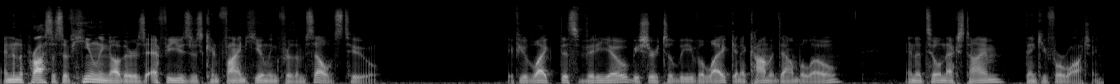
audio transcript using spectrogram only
And in the process of healing others, FE users can find healing for themselves too. If you liked this video, be sure to leave a like and a comment down below. And until next time, thank you for watching.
